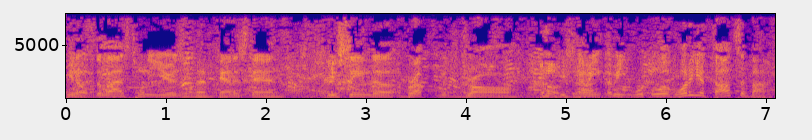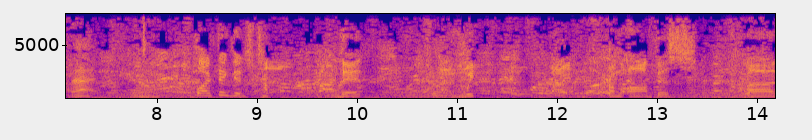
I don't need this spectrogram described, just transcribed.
you know, the last 20 years of Afghanistan, you've seen the abrupt withdrawal. Oh, I mean, I mean, wh- wh- what are your thoughts about that? You know, Well, I think it's time that we, from office, uh,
